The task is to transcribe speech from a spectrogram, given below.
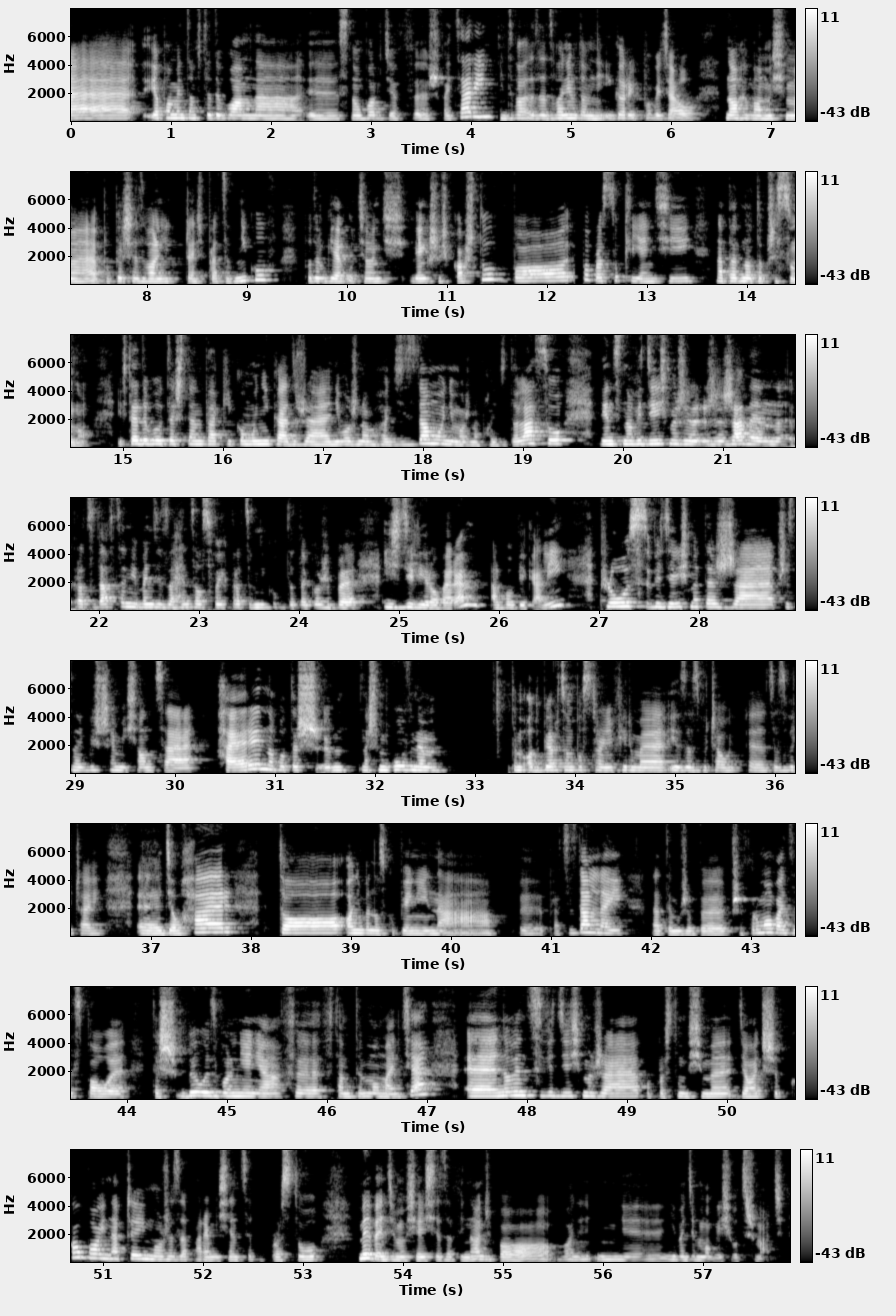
ja pamiętam wtedy byłam na y, snowboardzie w Szwajcarii i zadzwonił do mnie Igor i powiedział, no chyba musimy po pierwsze zwolnić część pracowników, po drugie uciąć większość kosztów, bo po prostu klienci na pewno to przesuną. I wtedy był też ten taki komunikat, że nie można wychodzić z domu, nie można wchodzić do lasu, więc no wiedzieliśmy, że, że żaden pracodawca nie będzie zachęcał swoich pracowników do tego, żeby jeździli rowerem albo biegali. Plus wiedzieliśmy też, że przez najbliższe miesiące HR-y, no bo też naszym głównym tym odbiorcą po stronie firmy jest zazwyczaj, e, zazwyczaj e, dział HR, to oni będą skupieni na y, pracy zdalnej, na tym, żeby przeformować zespoły. Też były zwolnienia w, w tamtym momencie. E, no więc wiedzieliśmy, że po prostu musimy działać szybko, bo inaczej może za parę miesięcy po prostu my będziemy musieli się zawinąć, bo, bo nie, nie, nie będziemy mogli się utrzymać.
